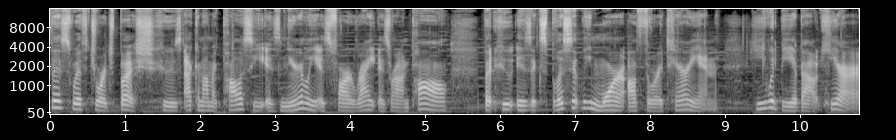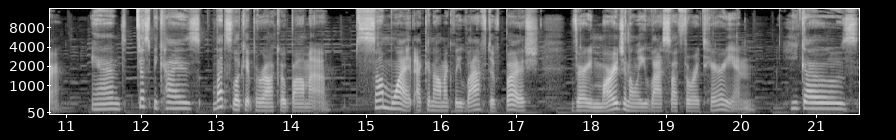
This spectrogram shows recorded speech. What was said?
this with George Bush, whose economic policy is nearly as far right as Ron Paul, but who is explicitly more authoritarian. He would be about here. And just because, let's look at Barack Obama. Somewhat economically left of Bush, very marginally less authoritarian. He goes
